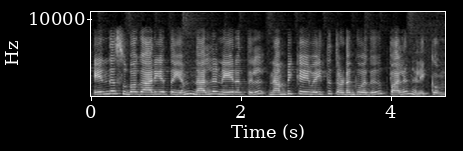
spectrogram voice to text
எந்த சுபகாரியத்தையும் நல்ல நேரத்தில் நம்பிக்கை வைத்து தொடங்குவது பலனளிக்கும்.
